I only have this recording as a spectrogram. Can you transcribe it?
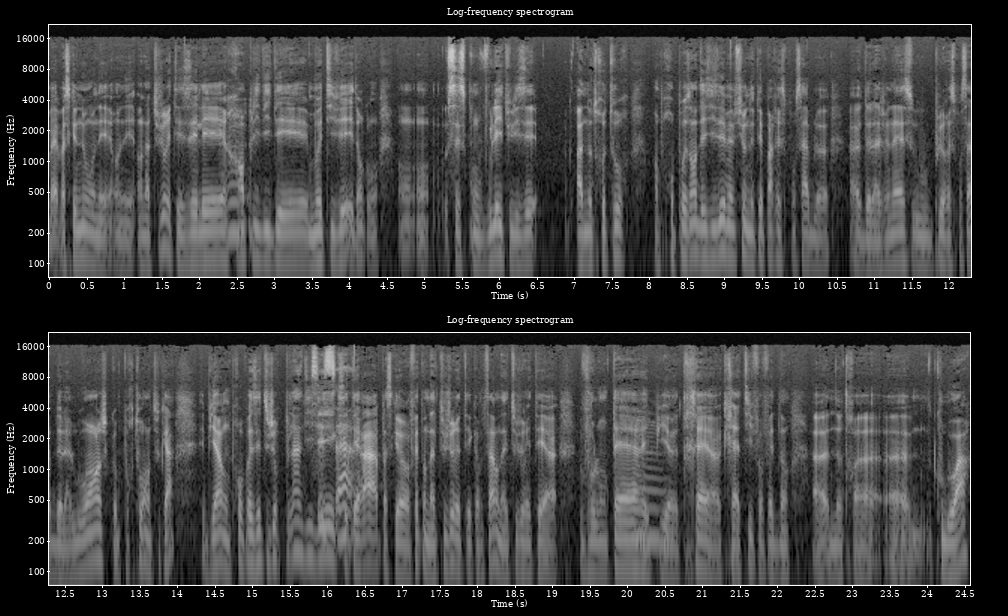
bah, parce que nous, on est, on est, on a toujours été zélés, Mm. remplis d'idées, motivés, et donc on, on- on- c'est ce qu'on voulait utiliser à notre tour en proposant des idées, même si on n'était pas responsable euh, de la jeunesse ou plus responsable de la louange, comme pour toi en tout cas, eh bien, on proposait toujours plein d'idées, etc. Parce qu'en fait, on a toujours été comme ça, on a toujours été euh, volontaire et Mm. puis euh, très euh, créatif en fait dans notre couloir.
